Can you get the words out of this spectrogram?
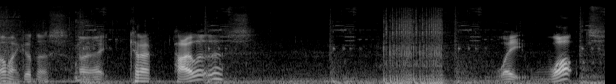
Oh my goodness. Alright, can I pilot this? Wait, what?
